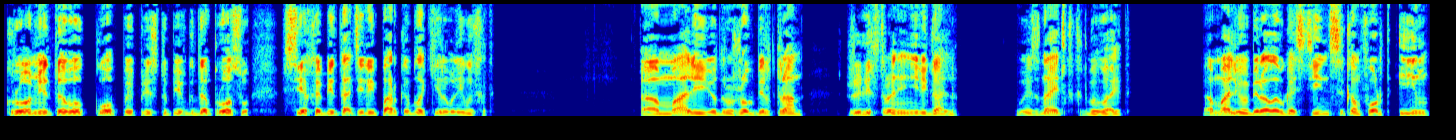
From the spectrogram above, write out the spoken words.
Кроме того, копы, приступив к допросу, всех обитателей парка блокировали выход. Амали и ее дружок Бертран жили в стране нелегально. Вы знаете, как это бывает. Амали убирала в гостинице «Комфорт-Инн»,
